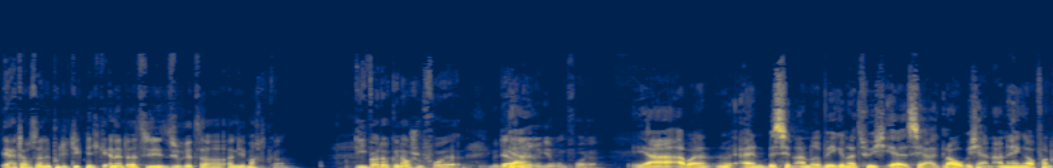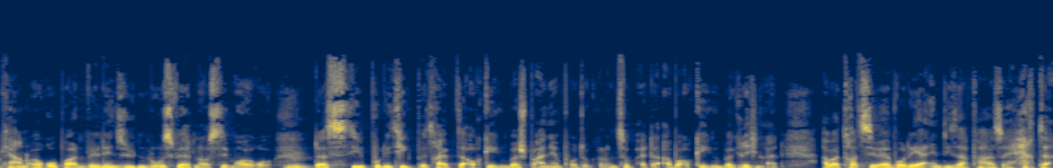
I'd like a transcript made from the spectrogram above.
er hat auch seine Politik nicht geändert, als die Syriza an die Macht kam. Die war doch genau schon vorher, mit der ja. anderen Regierung vorher. Ja, aber ein bisschen andere Wege natürlich. Er ist ja, glaube ich, ein Anhänger von Kerneuropa und will den Süden loswerden aus dem Euro. Mhm. Das die Politik betreibt er auch gegenüber Spanien, Portugal und so weiter, aber auch gegenüber Griechenland. Aber trotzdem, er wurde ja in dieser Phase härter.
